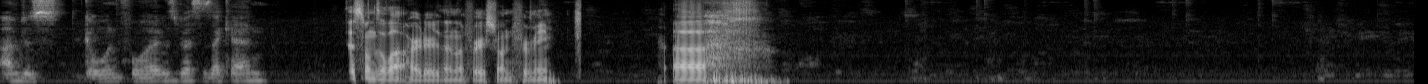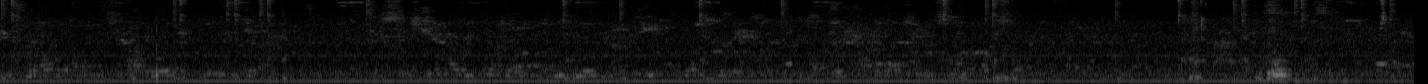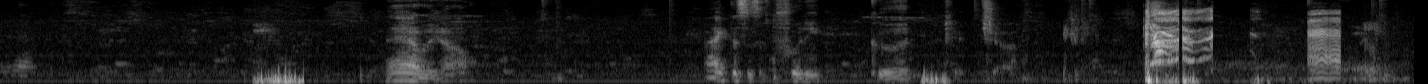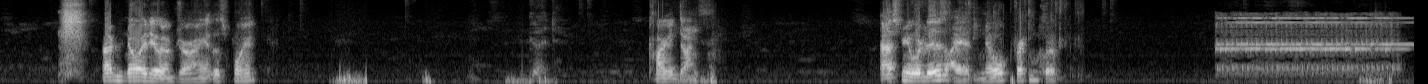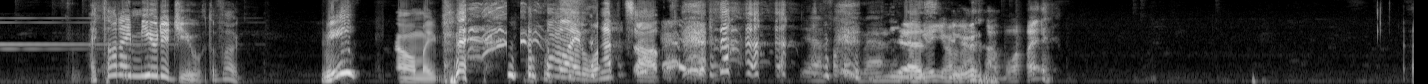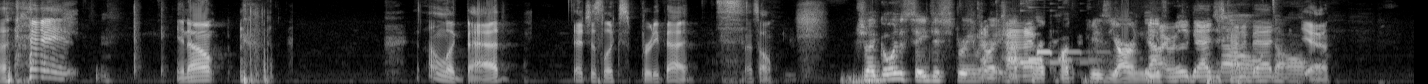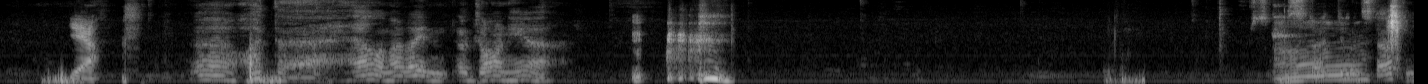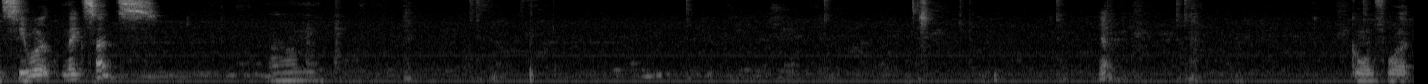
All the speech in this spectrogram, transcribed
I'm just going for it as best as I can. This one's a lot harder than the first one for me. Uh, this is a pretty good picture. I have no idea what I'm drawing at this point. Good. Client done. Ask me what it is. I have no freaking clue. I thought I muted you. What the fuck? Me? Oh my my laptop. Yeah, fuck you, man. yes. Yeah, you're you. on what? hey, You know, it don't look bad. It just looks pretty bad. That's all. Should I go into Sage's stream and write half my talk to and leave? not really bad, just kind of bad. Don't. Yeah. Yeah. Uh, what the hell am I writing? Oh, drawing here. Gonna start doing stuff and see what makes sense. Um, yep. Going for it.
